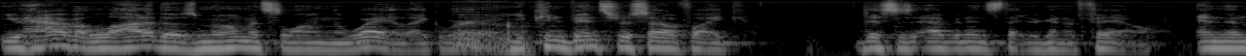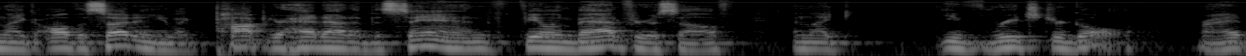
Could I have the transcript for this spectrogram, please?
you have a lot of those moments along the way, like where Yeah. you convince yourself like this is evidence that you're gonna fail, and then like all of a sudden you like pop your head out of the sand, feeling bad for yourself, and like you've reached your goal, right?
